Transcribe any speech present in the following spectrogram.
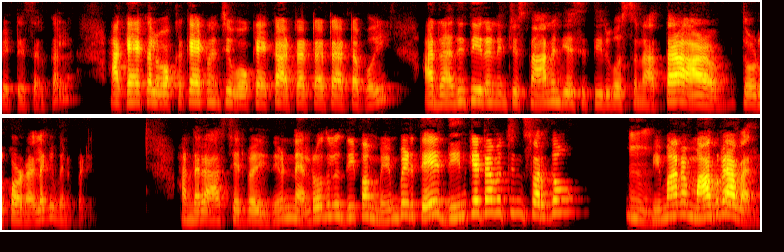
పెట్టేసరికల్లా ఆ కేకలు ఒక్క కేక నుంచి ఓ కేక అట్ట అట్ట అట్ట అట్ట పోయి ఆ నది తీరం నుంచి స్నానం చేసి తిరిగి వస్తున్న అత్త ఆ తోడుకోడళ్ళకి వినపడింది. అందరూ ఆశ్చర్యపడి ఇదేంటి నెల రోజులు దీపం మేము పెడితే దీనికేటా వచ్చింది స్వర్గం. విమానం మాకు రావాలి.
